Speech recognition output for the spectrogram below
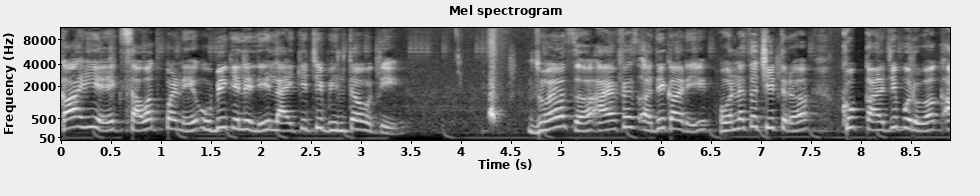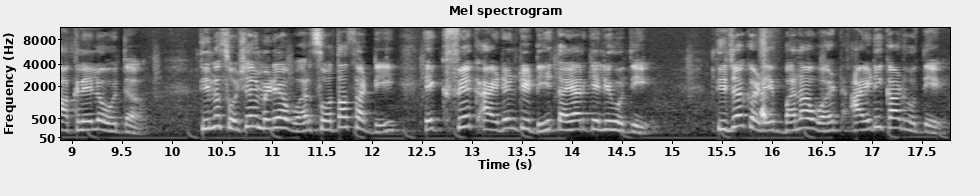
का ही एक सावधपणे उभी केलेली लायकीची भिंत होती. झोयाचं आय एफ एस अधिकारी होण्याचं चित्र खूप काळजीपूर्वक आखलेलं होतं. तिनं सोशल मीडियावर स्वतःसाठी एक फेक आयडेंटिटी तयार केली होती. तिच्याकडे बनावट आय डी कार्ड होते.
